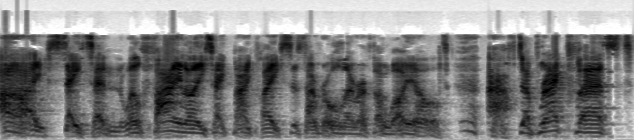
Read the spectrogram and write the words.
I, Satan, will finally take my place as the ruler of the world after breakfast.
